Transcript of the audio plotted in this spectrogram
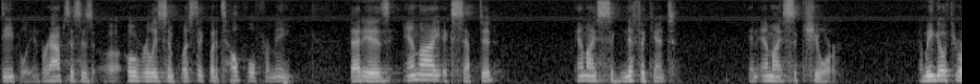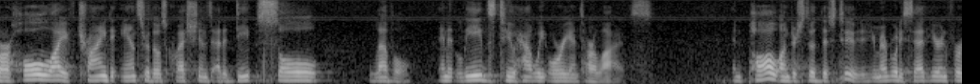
deeply. And perhaps this is uh, overly simplistic, but it's helpful for me. That is, am I accepted? Am I significant? And am I secure? And we go through our whole life trying to answer those questions at a deep soul level. And it leads to how we orient our lives. And Paul understood this too. Do you remember what he said here in 1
